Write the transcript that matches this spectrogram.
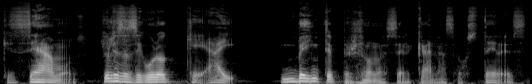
que seamos, yo les aseguro que hay 20 personas cercanas a ustedes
